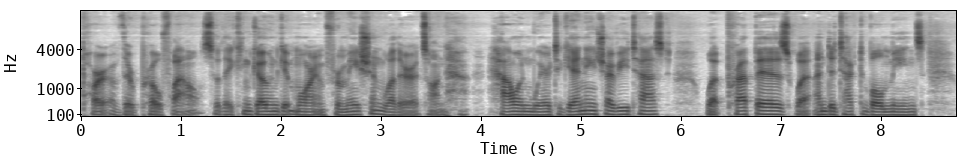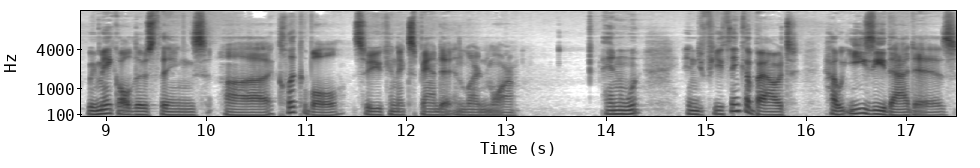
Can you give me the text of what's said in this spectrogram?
part of their profile so they can go and get more information, whether it's on how and where to get an HIV test, what PrEP is, what undetectable means. We make all those things uh, clickable so you can expand it and learn more. And, and if you think about how easy that is,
